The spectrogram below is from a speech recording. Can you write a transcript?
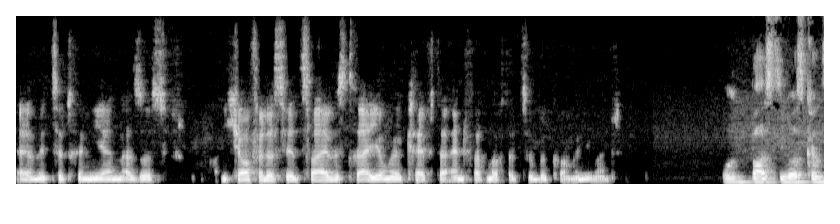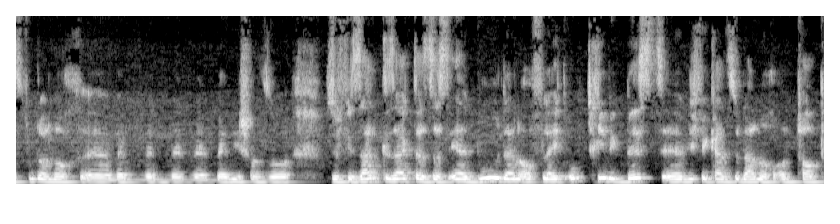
äh, mitzutrainieren. Also es, ich hoffe, dass wir zwei bis drei junge Kräfte einfach noch dazu bekommen in die Mannschaft. Und Basti, was kannst du da noch, äh, wenn, wenn, wenn, wenn Benny schon so suffisant gesagt hat, dass eher du dann auch vielleicht umtriebig bist, äh, wie viel kannst du da noch on top,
